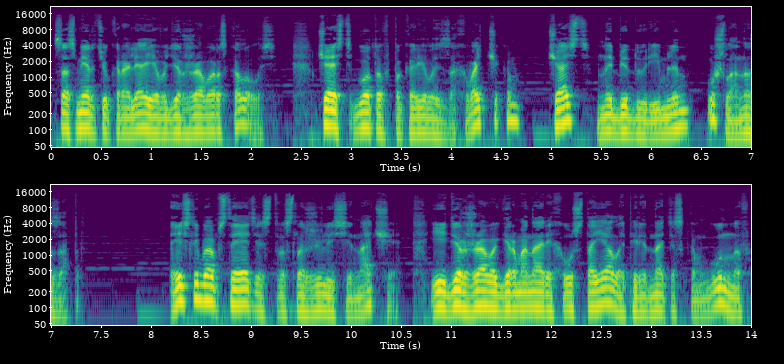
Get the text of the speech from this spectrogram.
Со смертью короля его держава раскололась. Часть готов покорилась захватчикам, часть, на беду римлян, ушла на запад. А если бы обстоятельства сложились иначе, и держава Германариха устояла перед натиском гуннов,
